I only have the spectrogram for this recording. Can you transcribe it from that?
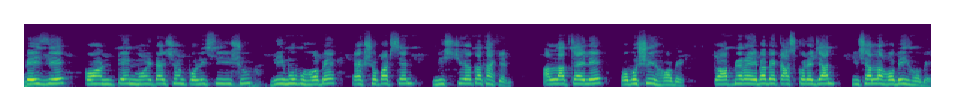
পেজে content monetization policy issue remove হবে একশো পার্সেন্ট নিশ্চয়তা থাকেন। আল্লাহ চাইলে অবশ্যই হবে। তো আপনারা এভাবে কাজ করে যান ইনশাল্লাহ হবেই হবে।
